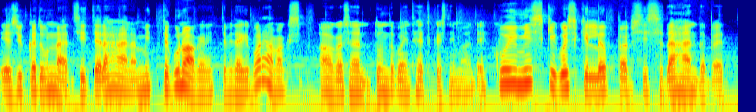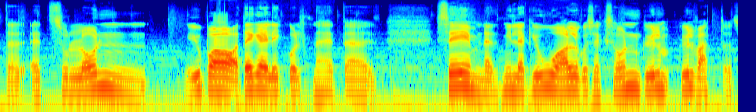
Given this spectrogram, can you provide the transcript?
ja sihuke tunne, et siit ei lähe enam mitte kunagi mitte midagi paremaks, aga see on, tundub ainult hetkes niimoodi. kui miski kuskil lõpeb, siis see tähendab, et, et sul on juba tegelikult need äh, seemned millegi uue alguseks on külm, külvatud,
